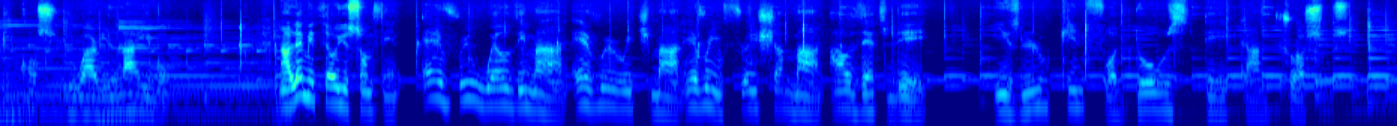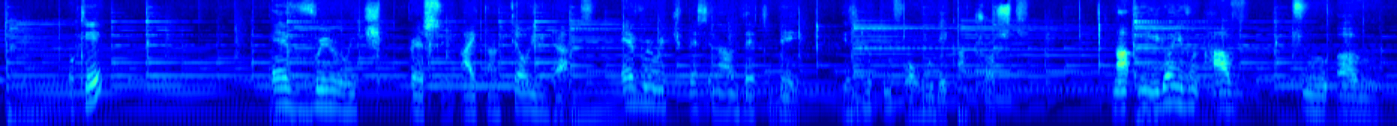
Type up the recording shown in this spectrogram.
because you are reliable. Now, let me tell you something. Every wealthy man, every rich man, every influential man out there today is looking for those they can trust. Okay? Every rich person, I can tell you that every rich person out there today is looking for who they can trust. Now, you don't even have to um,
